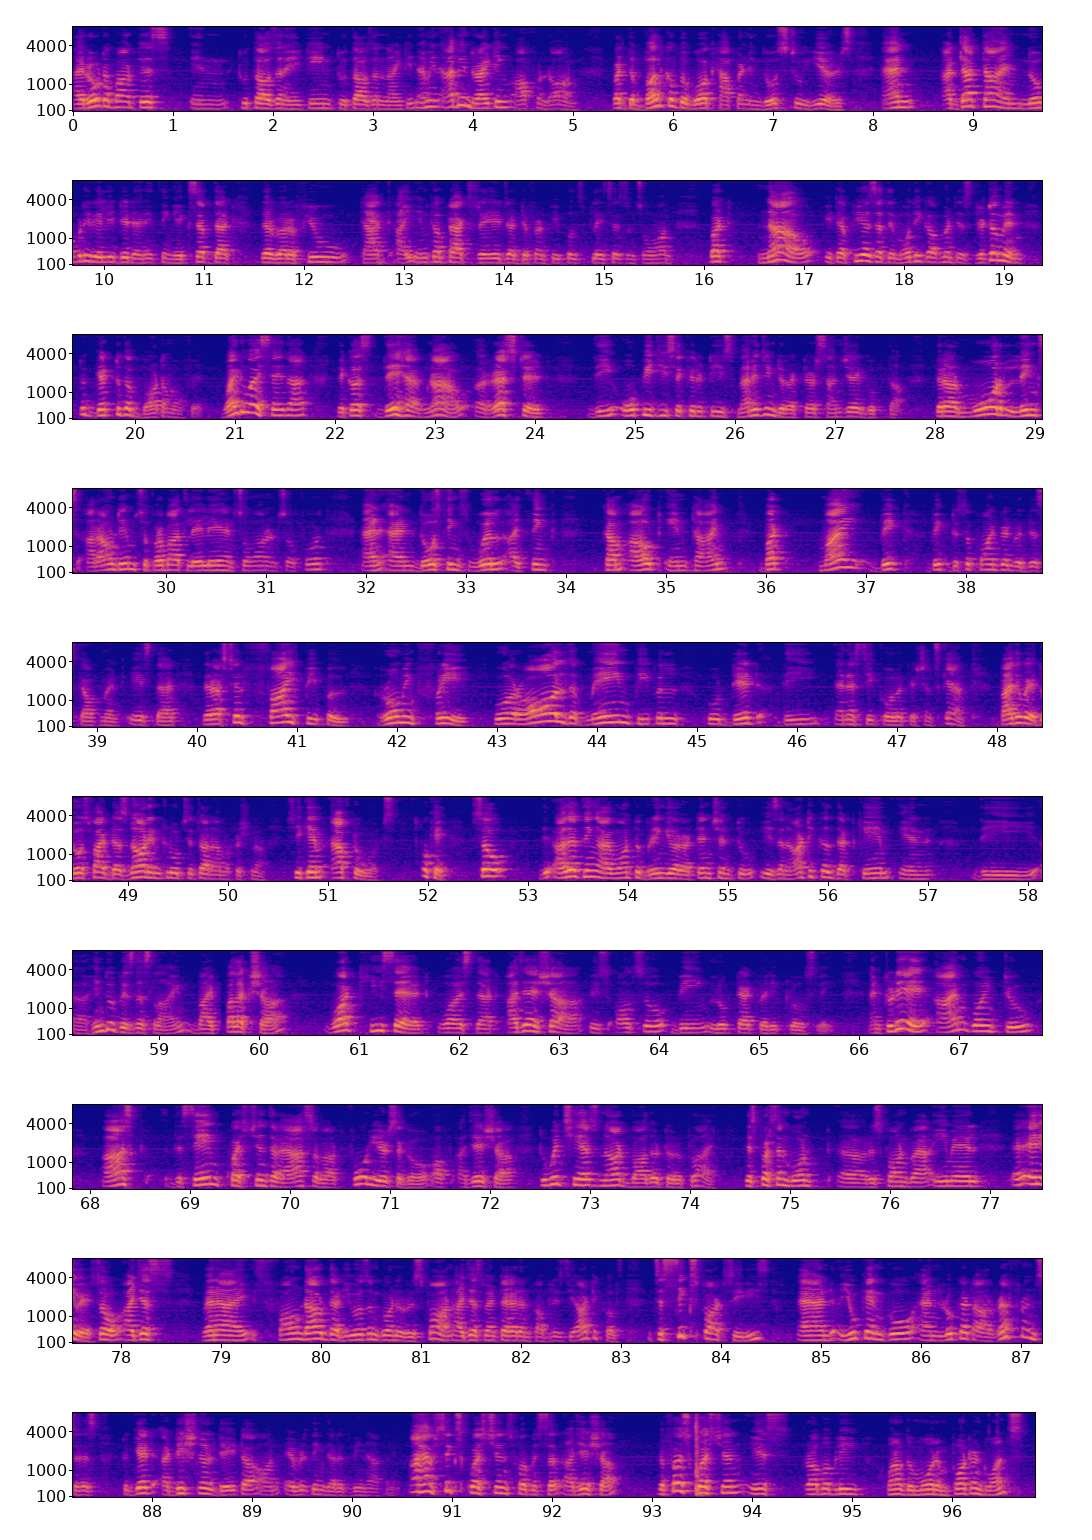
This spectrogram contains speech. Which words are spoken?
I wrote about this in 2018, 2019. I mean, I've been writing off and on, but the bulk of the work happened in those two years. And at that time, nobody really did anything except that there were a few tax, income tax raids at different people's places and so on. But now it appears that the Modi government is determined to get to the bottom of it. Why do I say that? Because they have now arrested the OPG Securities Managing Director Sanjay Gupta. There are more links around him, Suprabhat Lele and so on and so forth. And, and those things will, I think, come out in time. But my big, big disappointment with this government is that there are still five people roaming free who are all the main people who did the NSE co-location scam. By the way, those five does not include Chitra Ramakrishna. She came afterwards. Okay, so the other thing I want to bring your attention to is an article that came in the uh, Hindu Business Line by Palak Shah. What he said was that Ajay Shah is also being looked at very closely. And today I'm going to ask the same questions that I asked about four years ago of Ajay Shah, to which he has not bothered to reply. This person won't uh, respond via email. Anyway, so I just when I found out that he wasn't going to respond, I just went ahead and published the articles. It's a six part series, and you can go and look at our references to get additional data on everything that has been happening. I have six questions for Mr. Ajay Shah. The first question is probably one of the more important ones.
